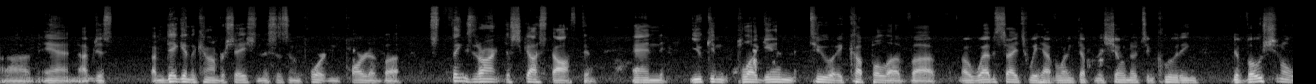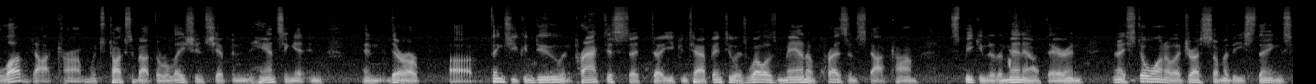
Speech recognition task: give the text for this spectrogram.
Uh, and i'm just i'm digging the conversation. This is an important part of uh, things that aren't discussed often. And you can plug in to a couple of uh, uh, websites we have linked up in the show notes, including devotionallove.com, which talks about the relationship and enhancing it. And, and there are uh, things you can do and practice that uh, you can tap into, as well as manofpresence.com, speaking to the men out there. And, and I still want to address some of these things.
